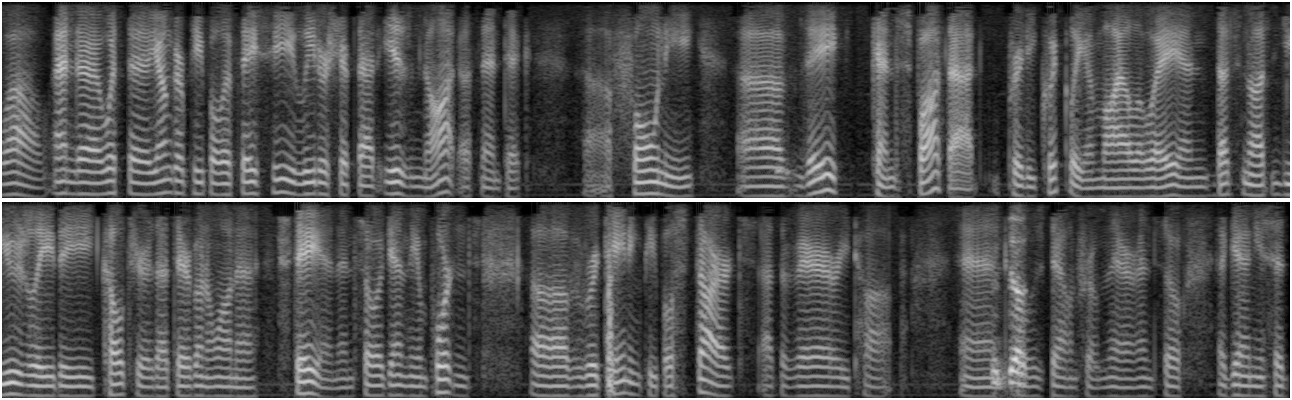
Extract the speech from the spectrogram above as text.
Wow. And uh, with the younger people, if they see leadership that is not authentic, uh, phony, uh, they can spot that pretty quickly a mile away, and that's not usually the culture that they're going to want to stay in. And so again, the importance of retaining people starts at the very top and goes down from there. And so again, you said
